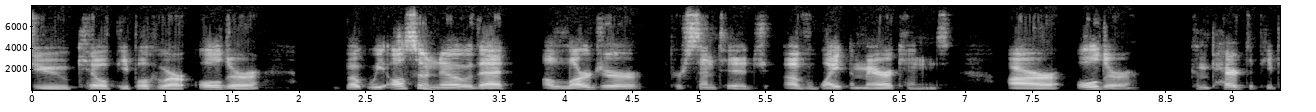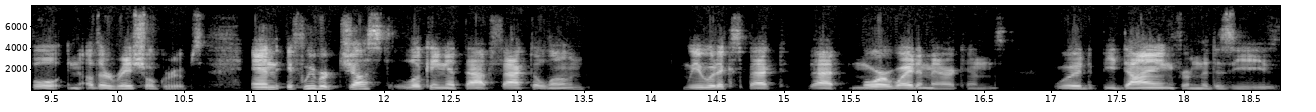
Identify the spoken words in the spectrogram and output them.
to kill people who are older, but we also know that a larger percentage of white Americans are older compared to people in other racial groups. And if we were just looking at that fact alone, we would expect that more white Americans would be dying from the disease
